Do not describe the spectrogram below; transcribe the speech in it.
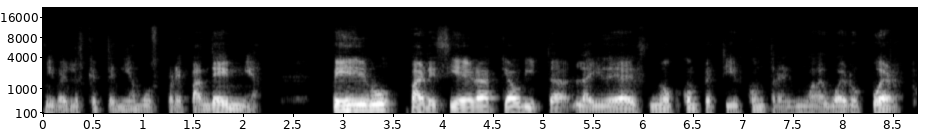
niveles que teníamos prepandemia. Pero pareciera que ahorita la idea es no competir contra el nuevo aeropuerto.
